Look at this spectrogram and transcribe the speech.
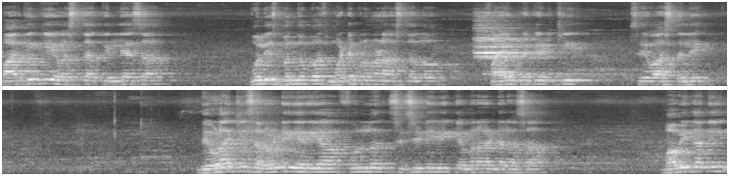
पार्किंगची वेवस्था केल्ली आसा पोलीस बंदोबस्त मोठ्या प्रमाणात आसतलो फायर ब्रिगेडची सेवा आसतली देवळाची surrounding area full C C T V camera under आसा भाविकांनी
